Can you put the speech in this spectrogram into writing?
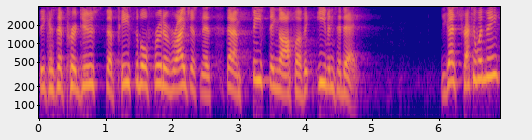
because it produced the peaceable fruit of righteousness that I'm feasting off of even today. You guys trekking with me?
